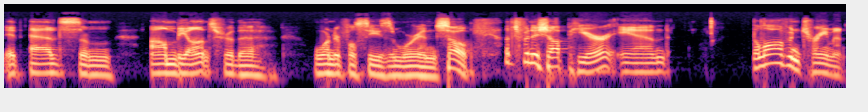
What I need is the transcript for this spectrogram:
it adds some ambiance for the wonderful season we're in. So let's finish up here and the law of entrainment.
